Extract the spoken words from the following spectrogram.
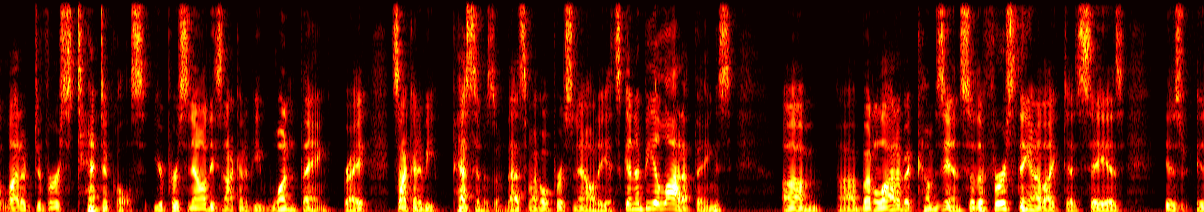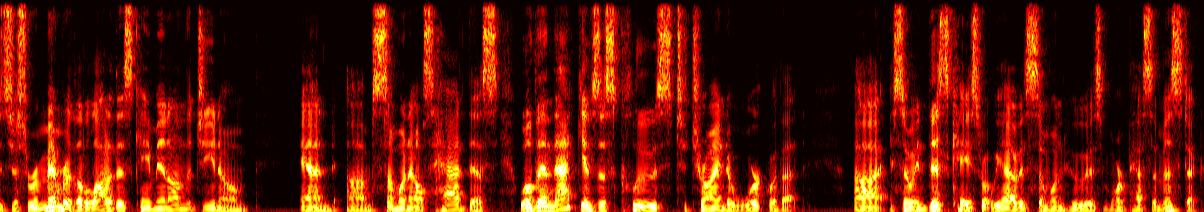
lot of diverse tentacles. Your personality is not going to be one thing, right? It's not going to be pessimism. That's my whole personality. It's going to be a lot of things, um, uh, but a lot of it comes in. So the first thing I like to say is is is just remember that a lot of this came in on the genome, and um, someone else had this. Well, then that gives us clues to trying to work with it. Uh, so in this case, what we have is someone who is more pessimistic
